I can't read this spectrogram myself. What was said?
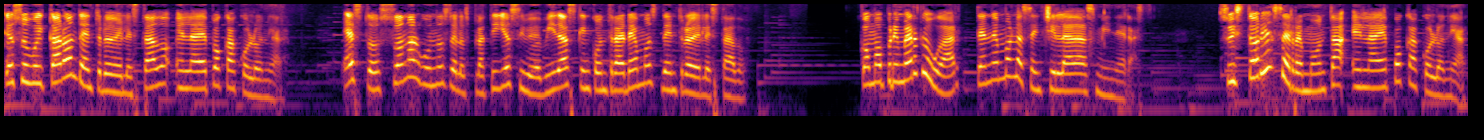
que se ubicaron dentro del estado en la época colonial. Estos son algunos de los platillos y bebidas que encontraremos dentro del estado. Como primer lugar, tenemos las enchiladas mineras. Su historia se remonta en la época colonial,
